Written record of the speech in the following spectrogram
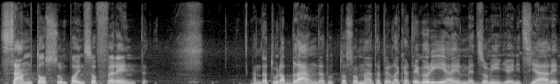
Santos un po' insofferente. Andatura blanda tutto sommata per la categoria, il mezzo miglio iniziale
